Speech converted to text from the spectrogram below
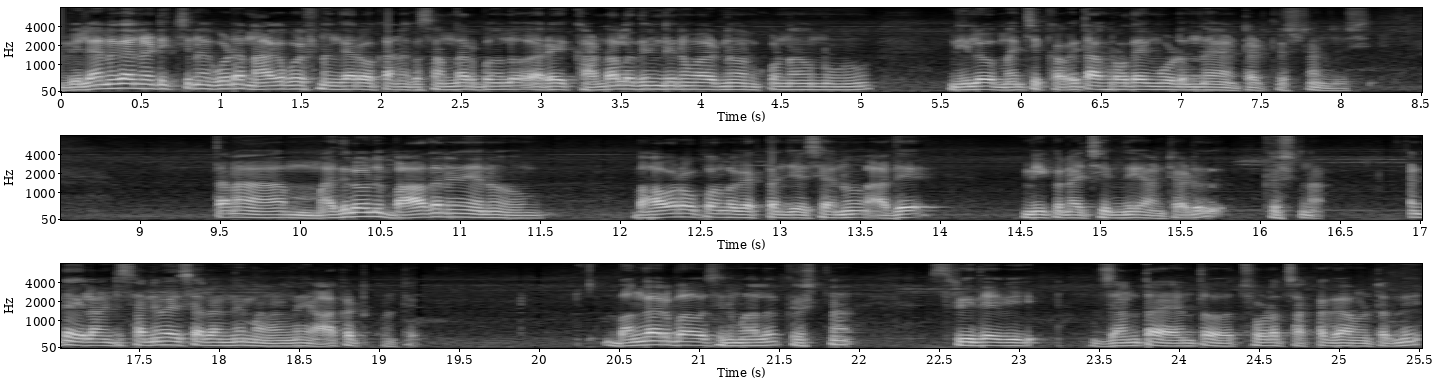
విలన్గా నటించినా కూడా నాగభూషణం గారు ఒకనొక సందర్భంలో అరే కండలు దిండిన వాడిని అనుకున్నావు నువ్వు. నీలో మంచి కవితా హృదయం కూడా ఉంది అంటాడు కృష్ణను చూసి. తన మదిలోని బాధని నేను భావరూపంలో వ్యక్తం చేశాను అదే మీకు నచ్చింది అంటాడు కృష్ణ. అంటే ఇలాంటి సన్నివేశాలన్నీ మనల్ని ఆకట్టుకుంటాయి. బంగారు బావ సినిమాలో కృష్ణ శ్రీదేవి జంట ఎంతో చూడ చక్కగా ఉంటుంది.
